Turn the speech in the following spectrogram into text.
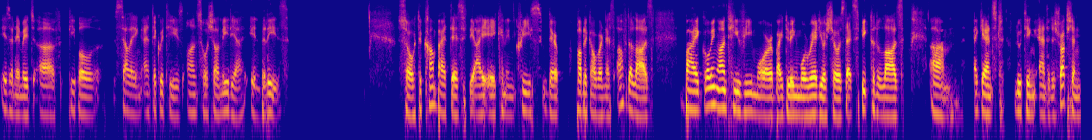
is an image of people selling antiquities on social media in Belize. So to combat this, the IA can increase their public awareness of the laws by going on TV more, by doing more radio shows that speak to the laws um, against looting and destruction,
